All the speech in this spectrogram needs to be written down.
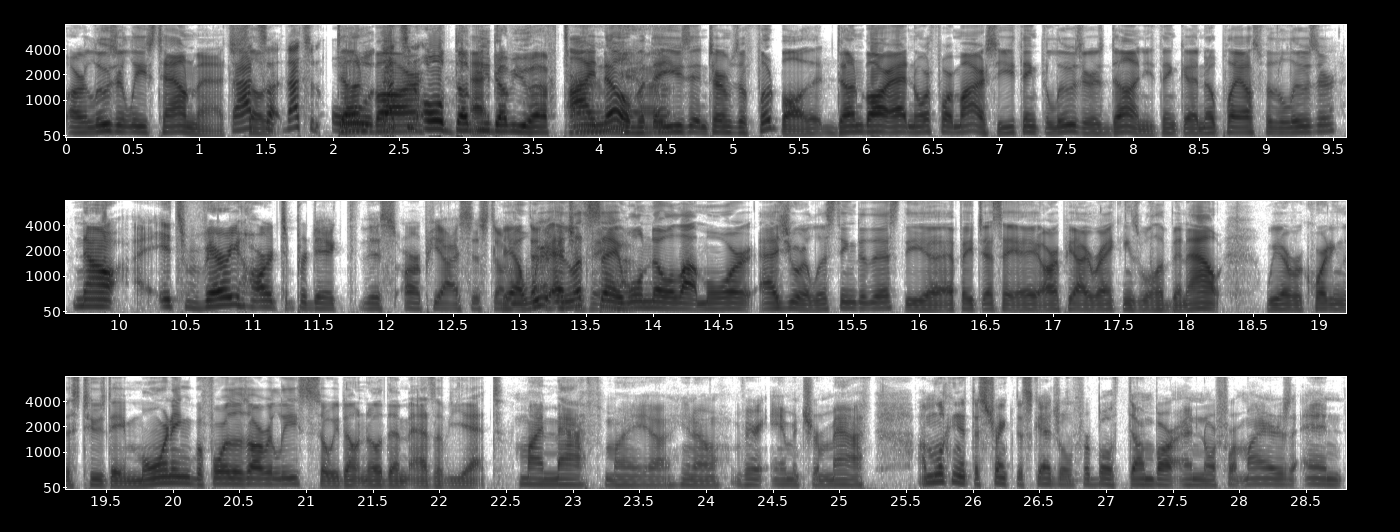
our loser leaves town match? That's So a, that's an old that's an Dunbar old at- WWF. Term, I know, but they use it in terms of football. Dunbar at North Fort Myers. So you think the loser is done? You think uh, no playoffs for the loser? Now it's very hard to predict this RPI system. Yeah, we, and let's say have. we'll know a lot more as you are listening to this. The uh, FHSAA RPI rankings will have been out. We are recording this Tuesday morning before those are released, so we don't know them as of yet. my math, my uh, you know very amateur math. I'm looking at the strength of schedule for both Dunbar and North Fort Myers, and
